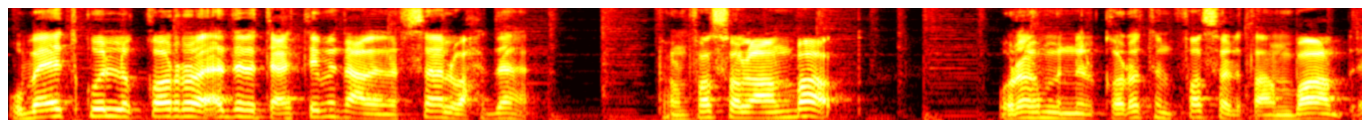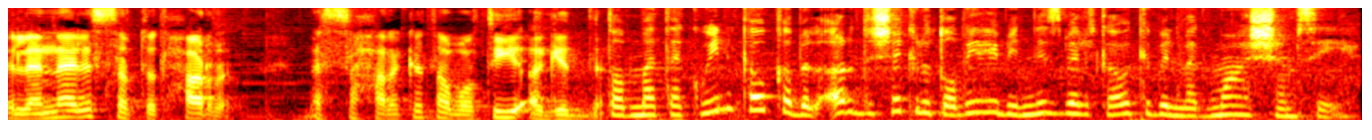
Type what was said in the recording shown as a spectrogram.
وبقت كل قارة قادرة تعتمد على نفسها لوحدها فانفصلوا عن بعض. ورغم إن القارات انفصلت عن بعض إلا إنها لسه بتتحرك بس حركتها بطيئة جدا. طب ما تكوين كوكب الأرض شكله طبيعي بالنسبة لكواكب المجموعة الشمسية.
